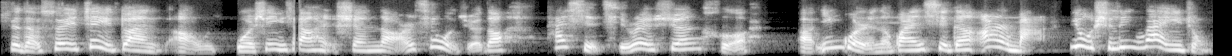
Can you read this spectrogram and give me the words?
是的，所以这一段啊，我我是印象很深的，而且我觉得他写齐瑞轩和呃英国人的关系跟二马又是另外一种。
